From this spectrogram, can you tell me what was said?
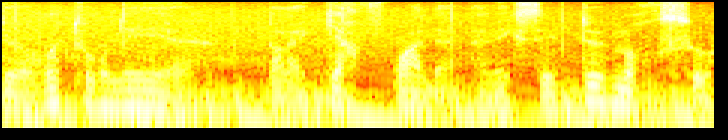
De retourner euh, dans la guerre froide avec ces deux morceaux.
